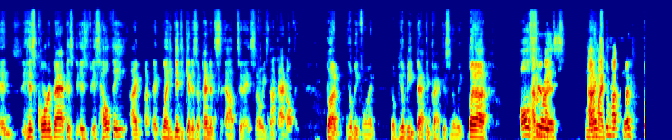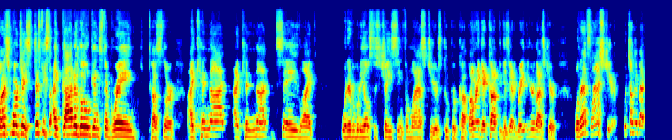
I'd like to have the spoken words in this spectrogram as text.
and his quarterback is is, is healthy. I, I, well, he did get his appendix out today, so he's not that healthy, but he'll be fine. He'll, he'll be back in practice in a week. But uh, all serious, my, my, my, my, my smart Chase. Just because I gotta go against the grain, Hustler. I cannot I cannot say like what everybody else is chasing from last year's Cooper Kupp. I want to get Kupp because he had a great year last year. Well, that's last year. We're talking about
